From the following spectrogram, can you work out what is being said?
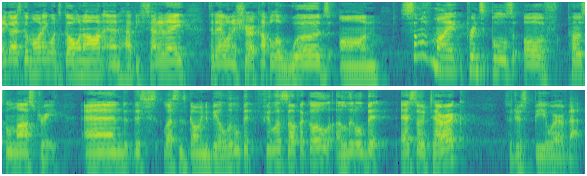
Hey guys, good morning. What's going on? And happy Saturday. Today I want to share a couple of words on some of my principles of personal mastery. And this lesson is going to be a little bit philosophical, a little bit esoteric. So just be aware of that.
